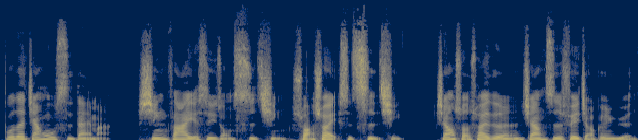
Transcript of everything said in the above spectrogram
不过在江户时代嘛，刑罚也是一种刺青，耍帅也是刺青，想要耍帅的人像是飞脚跟渊。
